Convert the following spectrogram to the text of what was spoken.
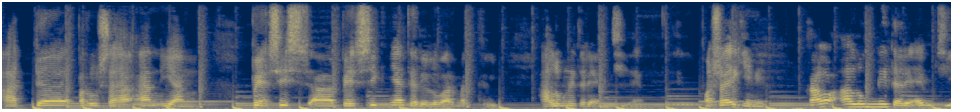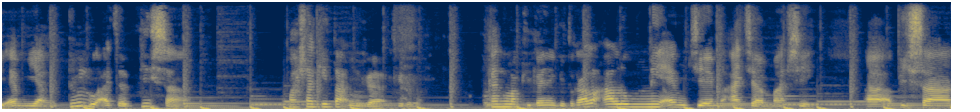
ada perusahaan yang basis uh, basicnya dari luar negeri, alumni dari MGM. Maksudnya gini, kalau alumni dari MGM yang dulu aja bisa, masa kita enggak gitu loh kan logikanya gitu. Kalau alumni MJM aja masih uh, bisa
